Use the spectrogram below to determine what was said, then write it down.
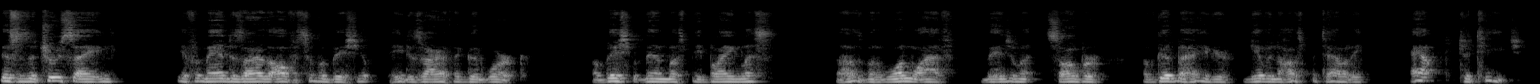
This is a true saying. If a man desire the office of a bishop, he desireth a good work. A bishop then must be blameless, the husband of one wife, vigilant, sober, of good behavior, given to hospitality, apt to teach,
